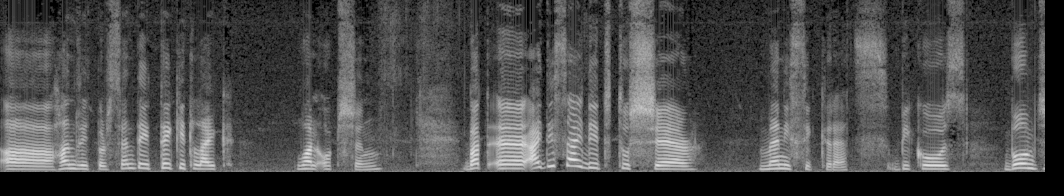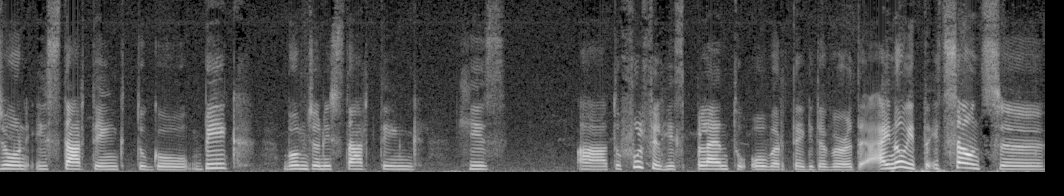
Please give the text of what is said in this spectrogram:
uh, 100%, they take it like one option. But uh, I decided to share many secrets because Bomjon is starting to go big. Bomjon is starting his uh, to fulfill his plan to overtake the world. I know it, it sounds uh,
